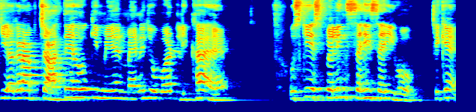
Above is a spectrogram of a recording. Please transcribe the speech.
कि अगर आप चाहते हो कि मैं, मैंने जो वर्ड लिखा है, उसकी स्पेलिंग सही सही हो, ठीक है?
